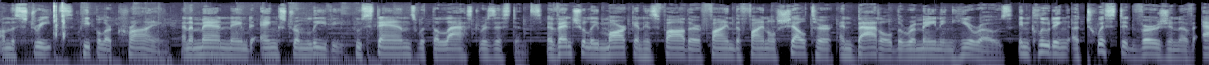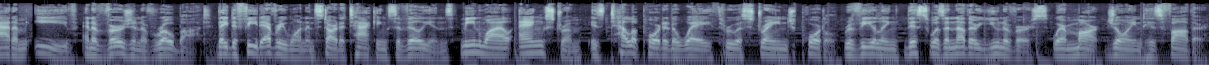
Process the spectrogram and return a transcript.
On the streets, people are crying and a man named Angstrom Levy, who stands with the last resistance. Eventually, Mark and his father find the final shelter and battle the remaining heroes, including a twisted version of Atom Eve and a version of Robot. They defeat everyone and start attacking civilians. Meanwhile, Angstrom is teleported away through a strange portal, revealing this was another universe where Mark joined his father.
